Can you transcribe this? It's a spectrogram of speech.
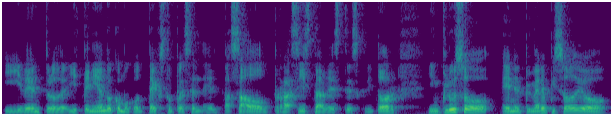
y dentro de y teniendo como contexto pues el, pasado racista de este escritor incluso en el primer episodio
